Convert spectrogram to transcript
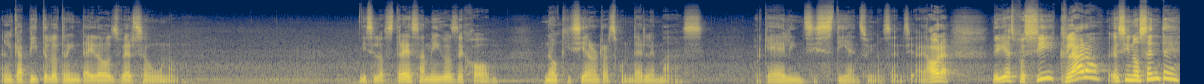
el capítulo 32, verso 1, dice, los tres amigos de Job no quisieron responderle más, porque él insistía en su inocencia. Ahora, dirías, pues sí, claro, es inocente.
